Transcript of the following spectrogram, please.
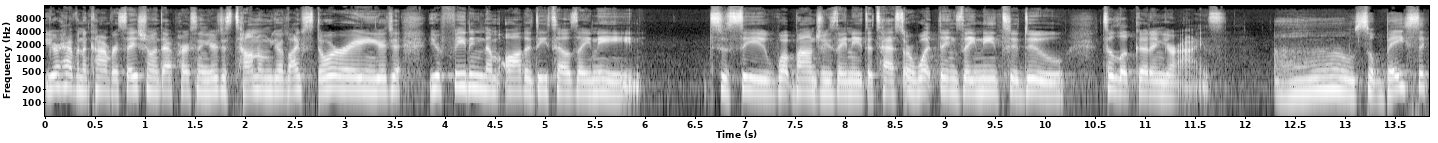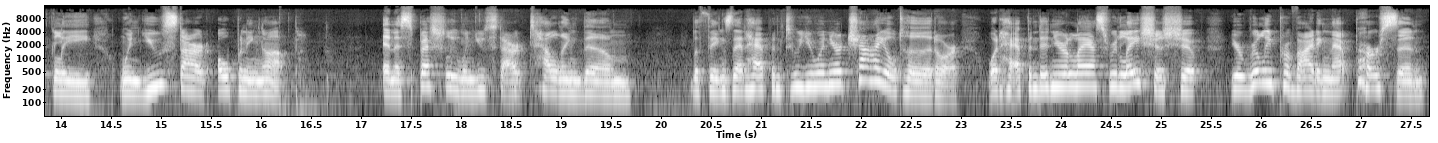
you're having a conversation with that person you're just telling them your life story and you're just you're feeding them all the details they need to see what boundaries they need to test or what things they need to do to look good in your eyes. Oh, so basically, when you start opening up, and especially when you start telling them the things that happened to you in your childhood or what happened in your last relationship, you're really providing that person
